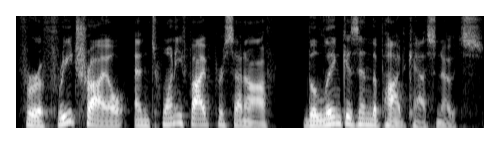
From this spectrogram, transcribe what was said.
for a free trial and 25% off. The link is in the podcast notes.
